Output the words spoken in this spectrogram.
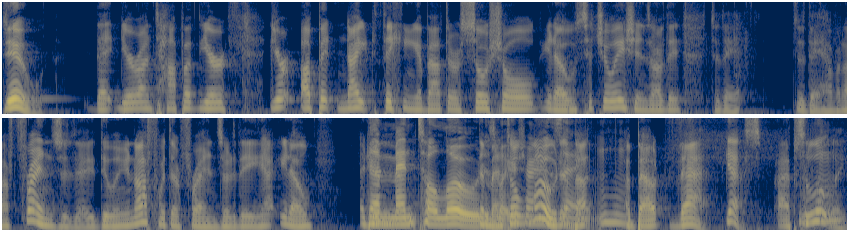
do. That you're on top of your, you're up at night thinking about their social, you know, situations. Are they? Do they? Do they have enough friends? Are they doing enough with their friends? Or do they? You know, The mental load. the mental you're trying to load about Mhm. about that. Yes, absolutely.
